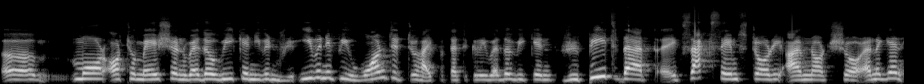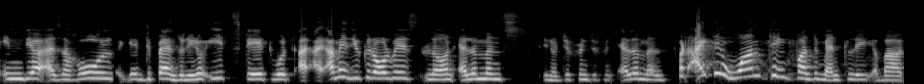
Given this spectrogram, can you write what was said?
um, more automation, whether we can even, re- even if we wanted to hypothetically, whether we can repeat that exact same story, I'm not sure. And again, India as a whole, it depends on, you know, each state would, I, I mean, you could always learn elements you know different different elements but i think one thing fundamentally about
